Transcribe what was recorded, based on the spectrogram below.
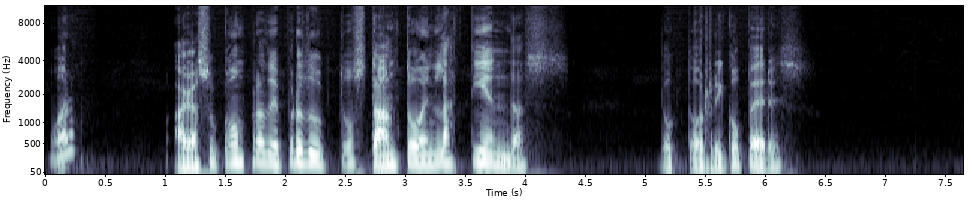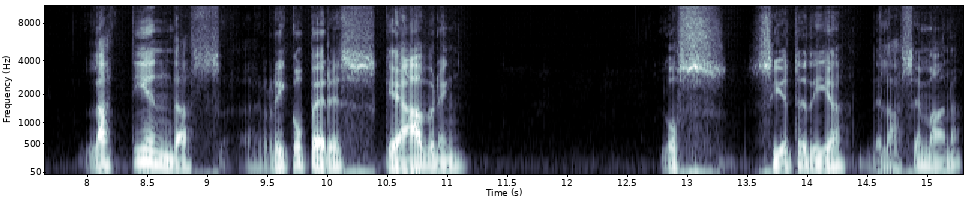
bueno, haga su compra de productos tanto en las tiendas, doctor Rico Pérez, las tiendas Rico Pérez que abren los siete días de la semana.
